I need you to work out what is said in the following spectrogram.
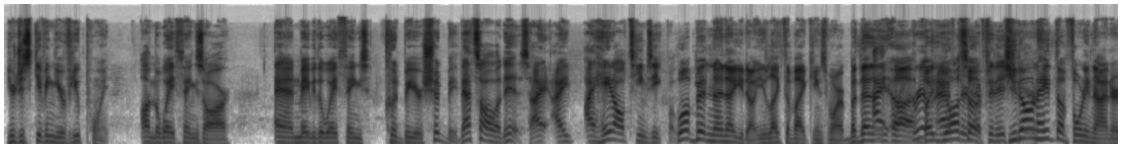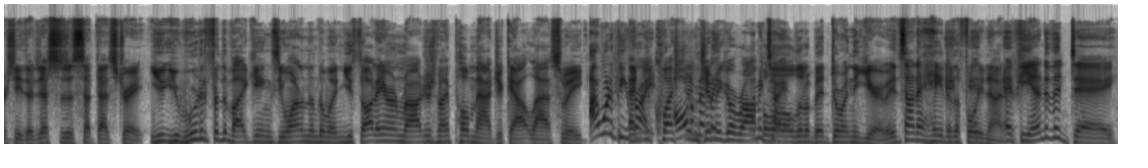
You're just giving your viewpoint on the way things are and maybe the way things could be or should be. That's all it is. I, I, I hate all teams equally. Well, but no, no, you don't. You like the Vikings more. But then, I- uh, really- but you after- also after this you don't hate the 49ers either. Just to set that straight, you you rooted for the Vikings. You wanted them to win. You thought Aaron Rodgers might pull magic out last week. I wanna be and right. you questioned Ultimately- Jimmy Garoppolo you. a little bit during the year. It's not a hate of the 49ers. At the end of the day,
